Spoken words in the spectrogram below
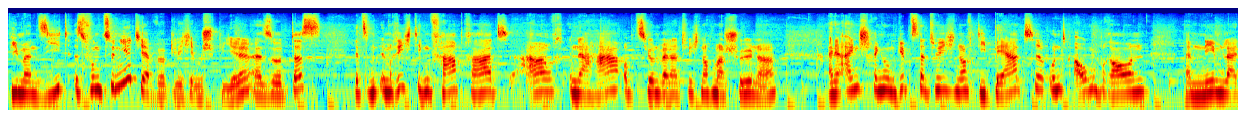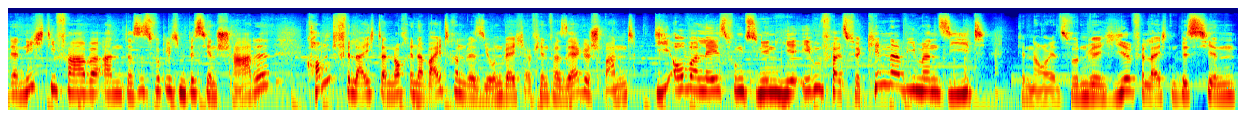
Wie man sieht, es funktioniert ja wirklich im Spiel. Also das jetzt mit dem richtigen Farbrad, auch in der Haaroption wäre natürlich noch mal schöner. Eine Einschränkung gibt es natürlich noch. Die Bärte und Augenbrauen ähm, nehmen leider nicht die Farbe an. Das ist wirklich ein bisschen schade. Kommt vielleicht dann noch in einer weiteren Version, wäre ich auf jeden Fall sehr gespannt. Die Overlays funktionieren hier ebenfalls für Kinder, wie man sieht. Genau, jetzt würden wir hier vielleicht ein bisschen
